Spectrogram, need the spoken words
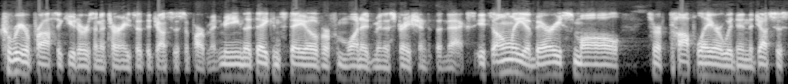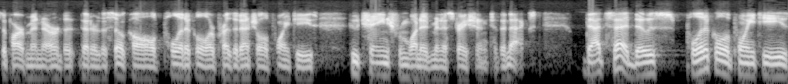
career prosecutors and attorneys at the Justice Department, meaning that they can stay over from one administration to the next. It's only a very small sort of top layer within the Justice Department, or the, that are the so-called political or presidential appointees, who change from one administration to the next. That said, those political appointees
